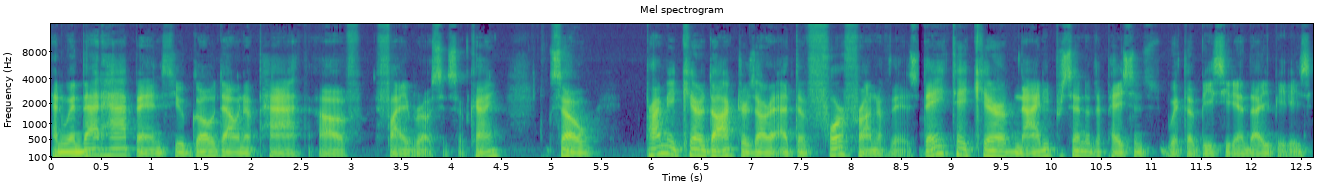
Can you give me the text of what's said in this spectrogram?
And when that happens, you go down a path of fibrosis, okay? So, primary care doctors are at the forefront of this. They take care of 90% of the patients with obesity and diabetes.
